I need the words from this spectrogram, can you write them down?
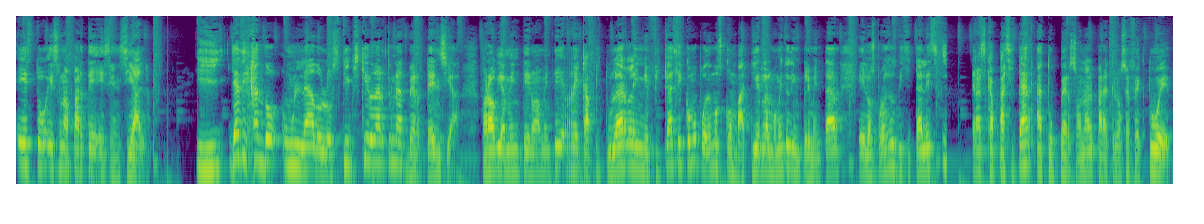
esto es una parte esencial. Y ya dejando a un lado los tips, quiero darte una advertencia para obviamente nuevamente recapitular la ineficacia y cómo podemos combatirla al momento de implementar eh, los procesos digitales y tras capacitar a tu personal para que los efectúe.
